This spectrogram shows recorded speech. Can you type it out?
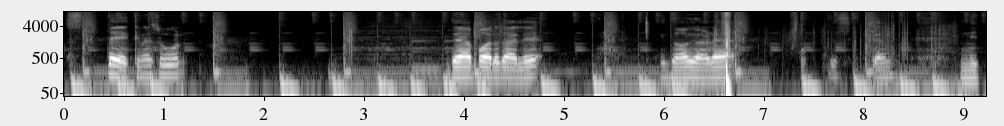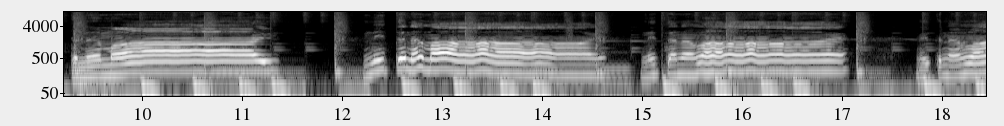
stekende sol. Det er bare deilig. I dag er det faktisk den 19. mai. 19. mai. 19. mai. 19. mai.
